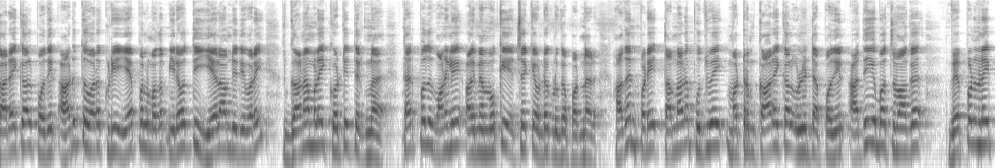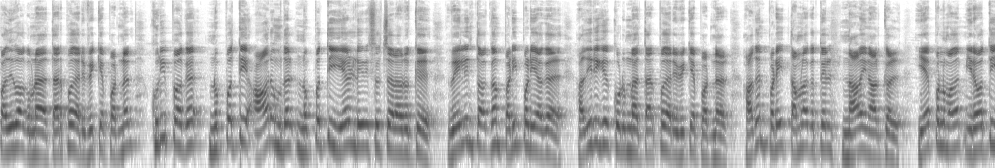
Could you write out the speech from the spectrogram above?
காரைக்கால் பகுதியில் அடுத்து வரக்கூடிய ஏப்ரல் மாதம் இருபத்தி ஏழாம் தேதி வரை கனமழை கொட்டித்திருக்கின்றன தற்போது வானிலை ஆய்வு முக்கிய எச்சரிக்கை ஒன்று கொடுக்கப்பட்டனர். அதன்படி தமிழ்நாடு புதுவை மற்றும் காரைக்கால் உள்ளிட்ட பகுதியில் அதிகபட்சமாக வெப்பநிலை பதிவாகும் என தற்போது அறிவிக்கப்பட்டனர். குறிப்பாக முப்பத்தி ஆறு முதல் முப்பத்தி ஏழு டிகிரி செல்சியஸ் அளவிற்கு வெயிலின் தாக்கம் படிப்படியாக அதிகரிக்கக்கூடும் என தற்போது அறிவிக்கப்பட்டனர். அதன்படி தமிழகத்தில் நாளை நாட்கள் ஏப்ரல் மாதம் இருபத்தி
